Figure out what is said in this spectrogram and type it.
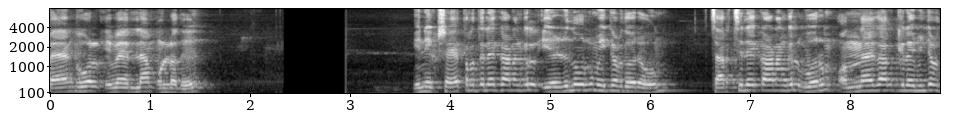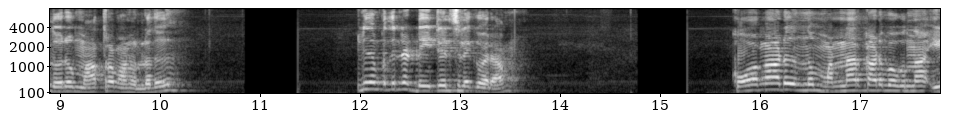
ബാങ്കുകൾ ഇവയെല്ലാം ഉള്ളത്. ഇനി ക്ഷേത്രത്തിലേക്കാണെങ്കിൽ എഴുന്നൂറ് മീറ്റർ ദൂരവും ചർച്ചിലേക്കാണെങ്കിൽ വെറും ഒന്നേകാൽ കിലോമീറ്റർ ദൂരവും മാത്രമാണ് ഉള്ളത് ഇനി നമുക്കിതിന്റെ ഡീറ്റെയിൽസിലേക്ക് വരാം. കോങ്ങാട് നിന്നും മണ്ണാർക്കാട് പോകുന്ന ഈ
